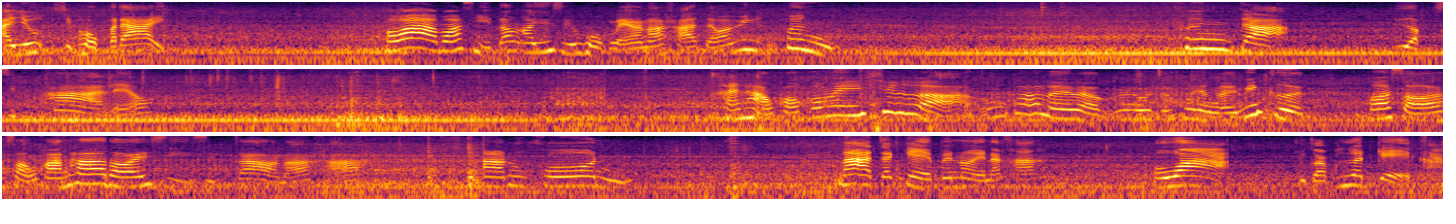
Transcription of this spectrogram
อายุ 16 ก็ได้ เพราะว่าม .4 ต้องอายุ 16 แล้วนะคะ แต่ว่ามิ่งเพิ่งเพิ่งจะเกือบ 15 แล้วใครถามเขาก็ไม่เชื่อ ก็เลยแบบไม่รู้จะพูดยังไงมิ่งเกิดพศ2549 นะคะนะทุกคน น่าจะแก่ไปหน่อยนะคะ เพราะว่าอยู่กับเพื่อนแก่ค่ะ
